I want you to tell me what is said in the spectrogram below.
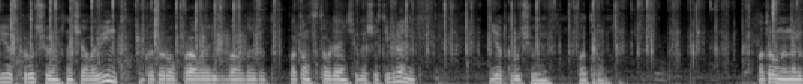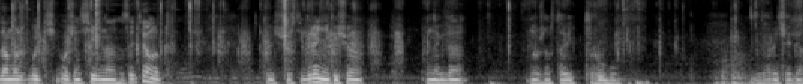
И откручиваем сначала винт, у которого правая резьба вот этот. Потом вставляем сюда шестигранник и откручиваем патрон. Патрон иногда может быть очень сильно затянут. То есть шестигранник еще иногда нужно вставить трубу для рычага.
